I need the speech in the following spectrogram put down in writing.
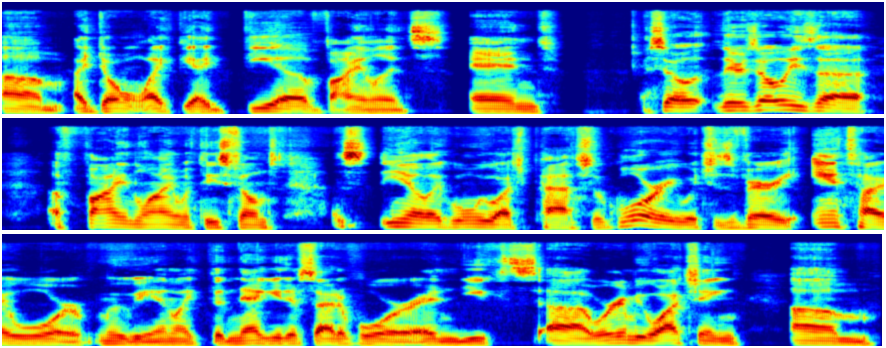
Um, I don't like the idea of violence, and so there's always a a fine line with these films. You know, like when we watch Paths of Glory, which is a very anti-war movie and like the negative side of war, and you uh, we're gonna be watching um,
